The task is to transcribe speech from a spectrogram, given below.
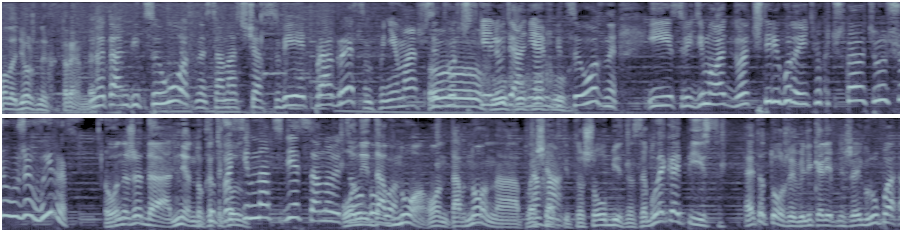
молодежных трендах. Но это амбициозность, она сейчас веет прогрессом, понимаешь? Все творческие люди, они амбициозны. И среди молодых, 24 года, я тебе хочу сказать, он еще уже вырос. Он уже, да, не, ну, Тут такой- 18 лет становится. Он и ого-го. давно, он давно на площадке Ага. шоу-бизнеса. Black Eyed Peas — это тоже великолепнейшая группа.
